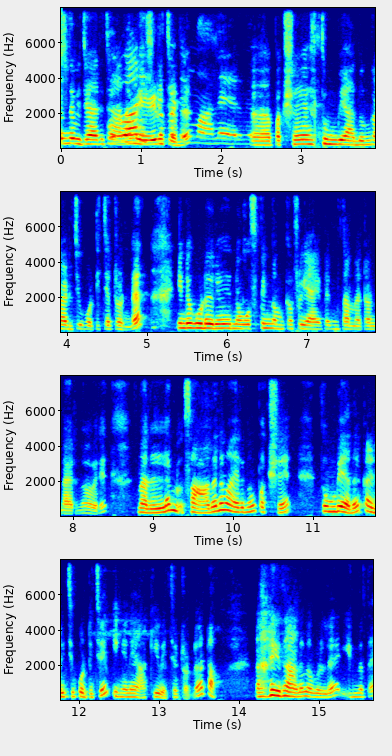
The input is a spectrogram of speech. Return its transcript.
എന്ന് വിചാരിച്ചാണ് മേടിച്ചത്. പക്ഷേ തുമ്പി അതും കടിച്ചു പൊട്ടിച്ചിട്ടുണ്ട്. ഇതിന്റെ കൂടെ ഒരു നോസ് പിൻ നമുക്ക് ഫ്രീ ആയിട്ട് തന്നിട്ടുണ്ടായിരുന്നു അവർ. നല്ല സാധനമായിരുന്നു പക്ഷെ തുമ്പി അത് കടിച്ചു പൊട്ടിച്ച് ഇങ്ങനെ ആക്കി വെച്ചിട്ടുണ്ട് കേട്ടോ. ഇതാണ് നമ്മളുടെ ഇന്നത്തെ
